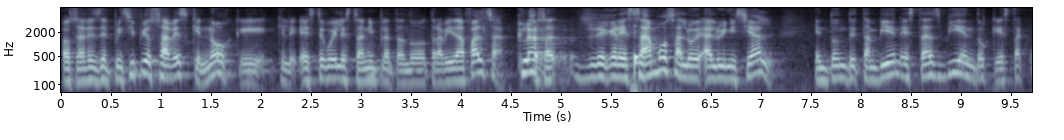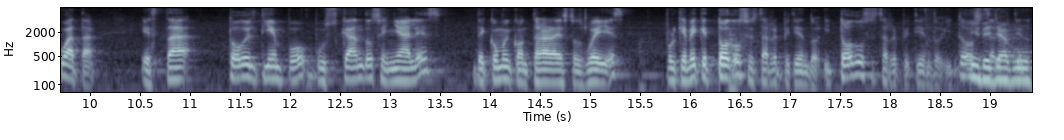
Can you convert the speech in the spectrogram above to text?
O sea, desde el principio sabes que no, que, que este güey le están implantando otra vida falsa. Claro. O sea, regresamos a lo, a lo inicial en donde también estás viendo que esta cuata está todo el tiempo buscando señales de cómo encontrar a estos güeyes, porque ve que todo se está repitiendo, y todo se está repitiendo, y todo se está repitiendo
